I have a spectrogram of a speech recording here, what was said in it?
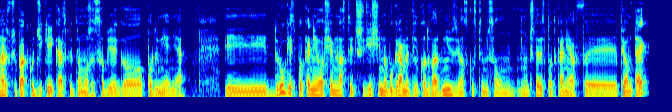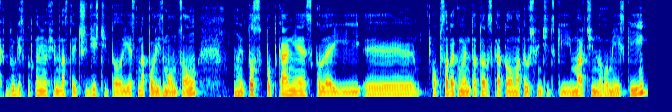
ale w przypadku dzikiej karty to może sobie go podmienię. Drugie spotkanie o 18.30, no bo gramy tylko dwa dni, w związku z tym są cztery spotkania w e, piątek. Drugie spotkanie o 18.30 to jest Napoli z Moncą. To spotkanie z kolei yy, obsada komentatorska to Mateusz Święcicki i Marcin Nowomiejski.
